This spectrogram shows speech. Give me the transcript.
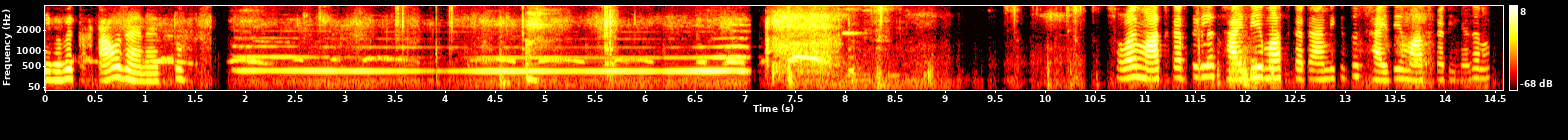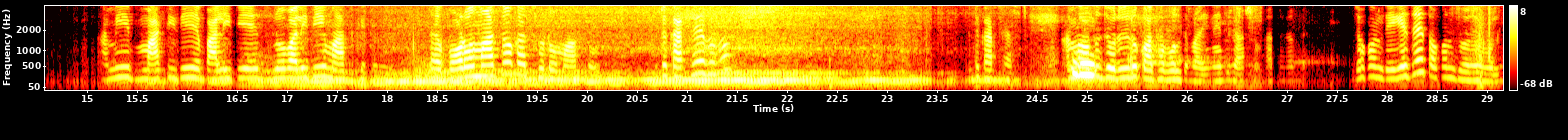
এইভাবে কাটাও যায় না একটু। সবাই মাছ কাটতে গেলে ছাই দিয়ে মাছ কাটে, আমি কিন্তু ছাই দিয়ে মাছ কাটি না জানো? আমি মাটি দিয়ে বালি দিয়ে ধুলো বালি দিয়ে মাছ কেটে নিই। তা বড় মাছ হোক আর ছোট মাছ হোক। একটু কাছে বাবা। একটু কাছে আসো আমি অত জোরে জোরে কথা বলতে পারি না এদিকে আসো কাছে কাছে যখন রেগে যায় তখন জোরে বলি।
